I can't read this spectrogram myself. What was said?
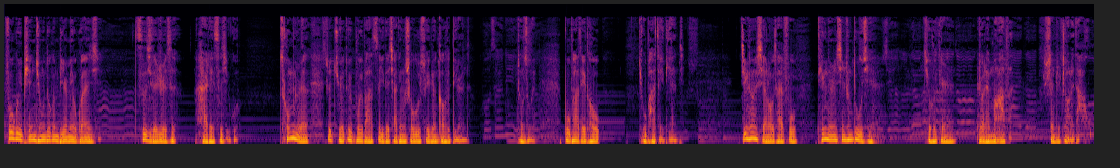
富贵贫穷都跟别人没有关系，自己的日子还得自己过。聪明人是绝对不会把自己的家庭收入随便告诉别人的。正所谓，不怕贼偷，就怕贼惦记。经常显露财富，听的人心生妒忌，就会给人惹来麻烦，甚至招来大祸。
